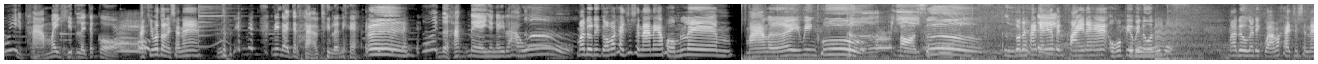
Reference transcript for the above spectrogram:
อุ้ยถามไม่คิดเลยจะกบอะคิดว่าตัวไหนชนะ นี่นายจะถามจริงแล้วเนี่ยเออ เดอะฮักแดงยังไงเล่ามาดูดีกว่าว่าใครจะชนะนะครับผมเลม มาเลยวิ่งคู่เออต่อสู้เออตัวเดอะฮักแดงจะเป็นไฟนะฮะ โอ้โหปิวไปนู่น มาดูกันดีกว่าว่าใครจะชนะ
